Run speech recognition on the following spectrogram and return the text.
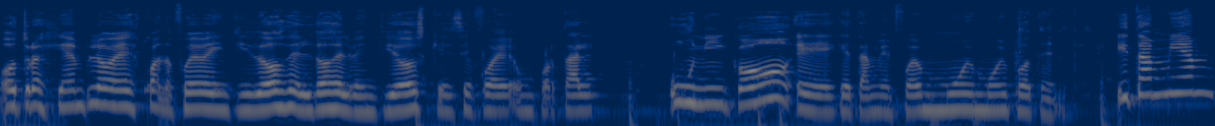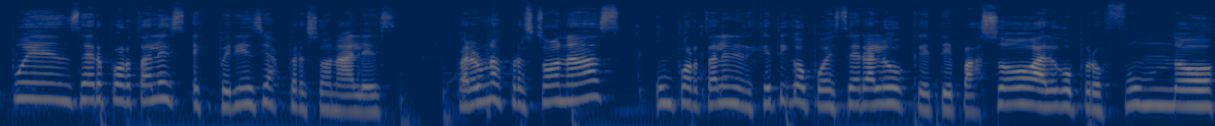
Otro ejemplo es cuando fue 22 del 2 del 22, que ese fue un portal único eh, que también fue muy muy potente. Y también pueden ser portales experiencias personales. Para unas personas un portal energético puede ser algo que te pasó, algo profundo,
